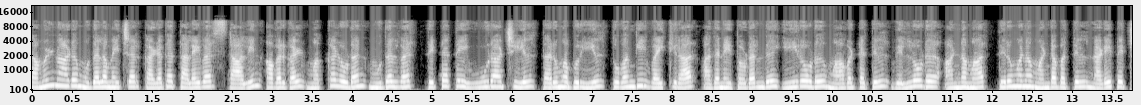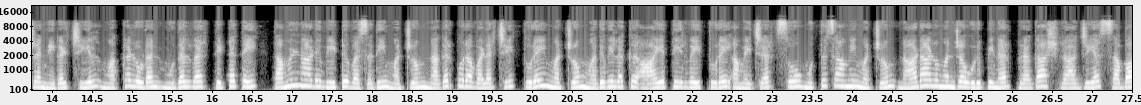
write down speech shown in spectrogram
தமிழ்நாடு முதலமைச்சர் கழக தலைவர் ஸ்டாலின் அவர்கள் மக்களுடன் முதல்வர் திட்டத்தை ஊராட்சியில் தருமபுரியில் துவங்கி வைக்கிறார். அதனைத் தொடர்ந்து ஈரோடு மாவட்டத்தில் வெள்ளோடு அன்னமார் திருமண மண்டபத்தில் நடைபெற்ற நிகழ்ச்சியில் மக்களுடன் முதல்வர் திட்டத்தை தமிழ்நாடு வீட்டு வசதி மற்றும் நகர்ப்புற வளர்ச்சி துறை மற்றும் மதுவிலக்கு ஆயத்தீர்வை துறை அமைச்சர் சோ முத்துசாமி மற்றும் நாடாளுமன்ற உறுப்பினர் பிரகாஷ் ராஜ்ய சபா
